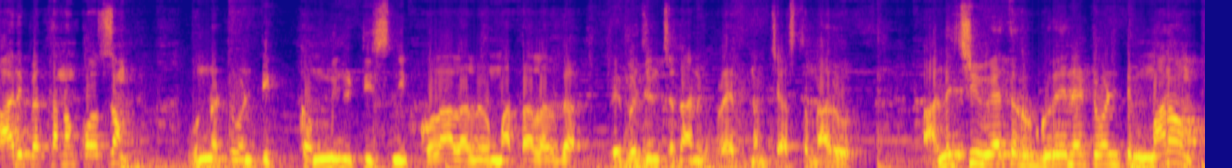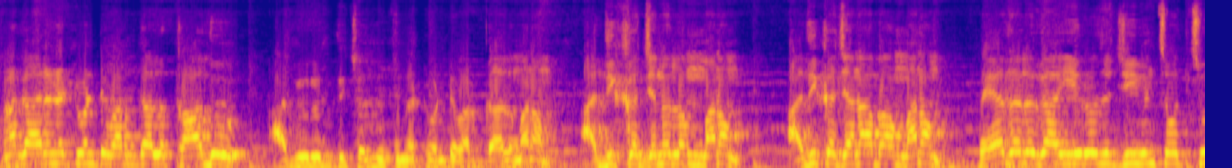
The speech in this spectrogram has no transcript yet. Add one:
వారి పెత్తనం కోసం ఉన్నటువంటి కమ్యూనిటీస్ని కులాలను మతాలుగా విభజించడానికి ప్రయత్నం చేస్తున్నారు. అణచివేతకు గురైనటువంటి మనం అనగారినటువంటి వర్గాలు కాదు అభివృద్ధి చెందుతున్నటువంటి వర్గాలు మనం అధిక జనులం మనం అధిక జనాభా మనం పేదలుగా ఈ రోజు జీవించవచ్చు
